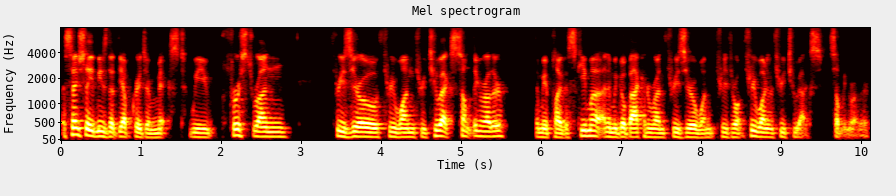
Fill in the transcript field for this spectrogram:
essentially, it means that the upgrades are mixed. We first run 3.0, 3.1, 3.2x, something or other. Then we apply the schema, and then we go back and run 3.0, 3.1, and 3.2x, something or other.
